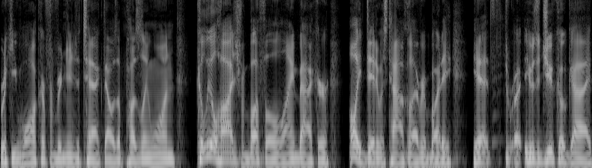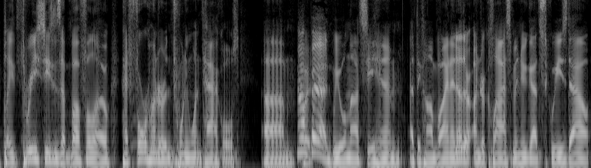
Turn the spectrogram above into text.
Ricky Walker from Virginia Tech, that was a puzzling one. Khalil Hodge from Buffalo, linebacker, all he did was tackle everybody. He had th- he was a JUCO guy, played three seasons at Buffalo, had 421 tackles. Um, Not bad. We will not see him at the combine. Another underclassman who got squeezed out,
